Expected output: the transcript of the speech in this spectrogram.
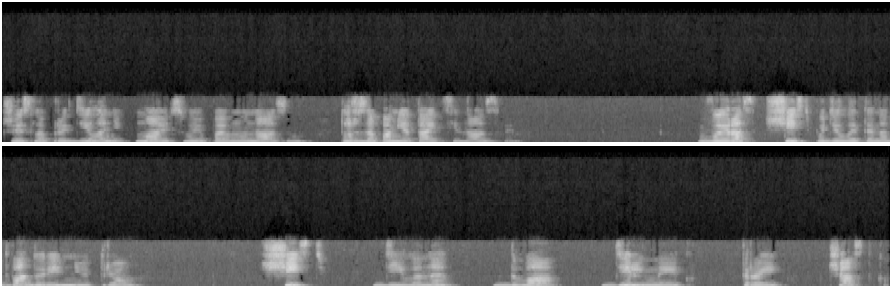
Числа при діленні мають свою певну назву. Тож запам'ятай ці назви. Вираз 6 поділити на 2 дорівнює 3. 6 ділене, 2 дільник, 3 частка.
